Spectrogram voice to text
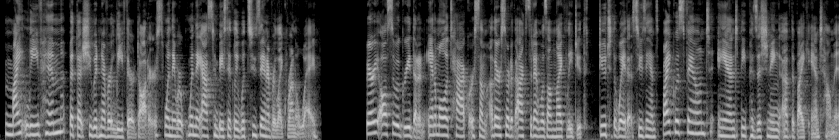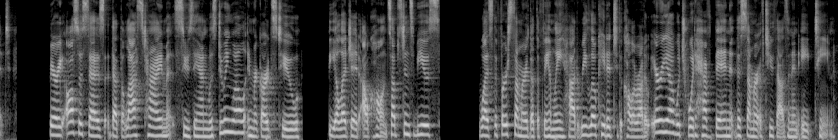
might leave him, but that she would never leave their daughters. When they were when they asked him basically would Suzanne ever like run away? Barry also agreed that an animal attack or some other sort of accident was unlikely due, th- due to the way that Suzanne's bike was found and the positioning of the bike and helmet. Barry also says that the last time Suzanne was doing well in regards to the alleged alcohol and substance abuse was the first summer that the family had relocated to the Colorado area, which would have been the summer of 2018.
